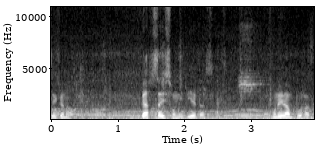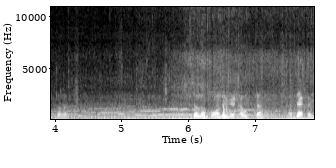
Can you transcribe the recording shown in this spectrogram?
দেখে নাও। ব্যবসায়ী সমিতি এটা। মনিরামপুর হাসপাতাল চলো তোমাদেরকে ঠাকুরটা দেখাই।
